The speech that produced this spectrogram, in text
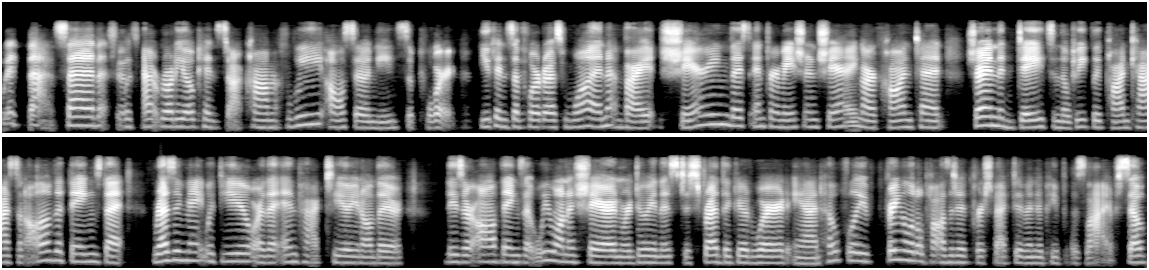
with that said, at rodeokids.com, we also need support. You can support us one by sharing this information, sharing our content, sharing the dates and the weekly podcasts and all of the things that resonate with you or that impact you. You know, they're these are all things that we want to share, and we're doing this to spread the good word and hopefully bring a little positive perspective into people's lives. So,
